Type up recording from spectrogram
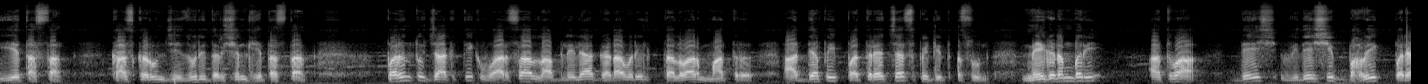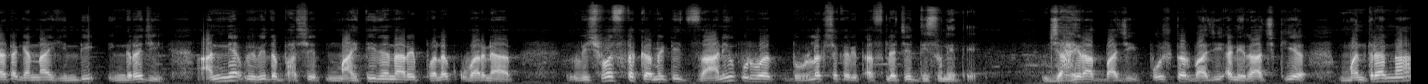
येत असतात खास करून जेजुरी दर्शन घेत असतात. परंतु जागतिक वारसा लाभलेल्या गडावरील तलवार मात्र अद्यापही पत्र्याच्याच पेटीत असून मेघडंबरी अथवा देश विदेशी भाविक पर्यटक यांना हिंदी इंग्रजी अन्य विविध भाषेत माहिती देणारे फलक उभारण्यात विश्वस्त कमिटी जाणीवपूर्वक दुर्लक्ष करीत असल्याचे दिसून येते. जाहिरातबाजी पोस्टरबाजी आणि राजकीय मंत्र्यांना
